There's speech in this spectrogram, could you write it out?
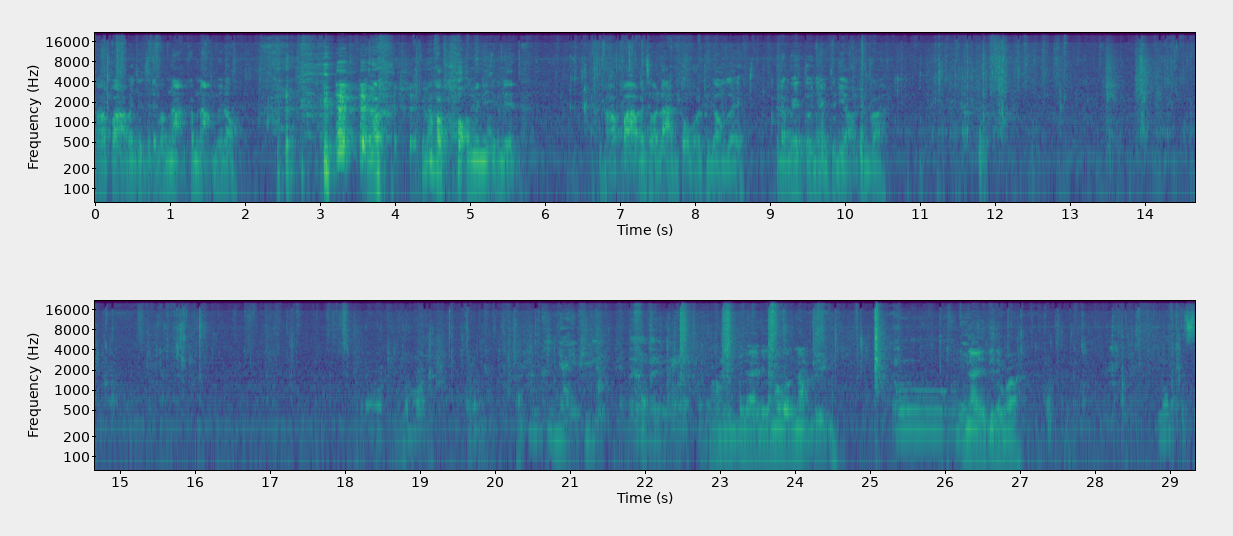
หาป่ามันจนจะได้บำนาญกำนำไหมเนาะก็แล้วก็แล้วมาพ่อมื้อนี้เพิ่นเด้หาป่ามันสอนหลานโตเลยพี่น้องเอ้ยก็แล้วมาเห็นตัวใหญ่ตัวเดียวเพิ่นว่าน้ำมันมันคือใหญ่พี่หลึกแต่เบิ่งเบิ่งไงอ่ามันเป็นใหญ่ก็ยังมาเบิ่งน้ำอีกโอ้นี่ใหญ่ที่จังหว่า มุกเส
